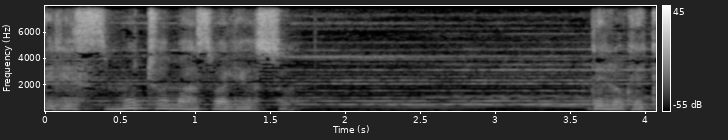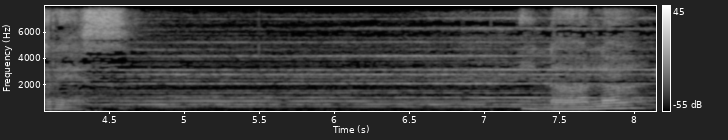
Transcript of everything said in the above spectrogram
Eres mucho más valioso de lo que crees. Inhala.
